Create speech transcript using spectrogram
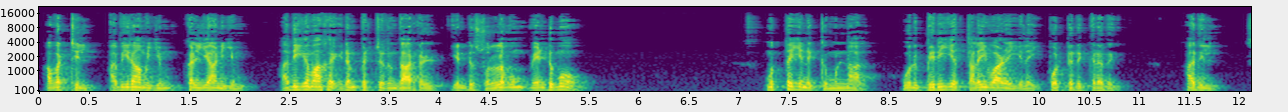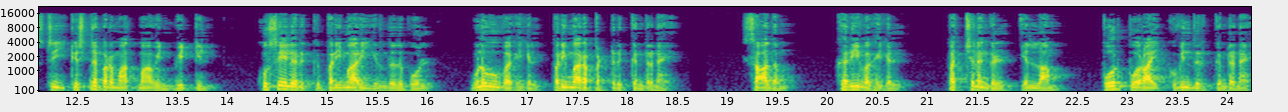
அவற்றில் அபிராமியும் கல்யாணியும் அதிகமாக இடம்பெற்றிருந்தார்கள் என்று சொல்லவும் வேண்டுமோ? முத்தையனுக்கு முன்னால் ஒரு பெரிய தலைவாழை இலை போட்டிருக்கிறது. அதில் ஸ்ரீ கிருஷ்ண பரமாத்மாவின் வீட்டில் குசேலருக்கு பரிமாறி இருந்தது போல் உணவு வகைகள் பரிமாறப்பட்டிருக்கின்றன. சாதம் கறி வகைகள் பச்சனங்கள் எல்லாம் போர் போராய் குவிந்திருக்கின்றன.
